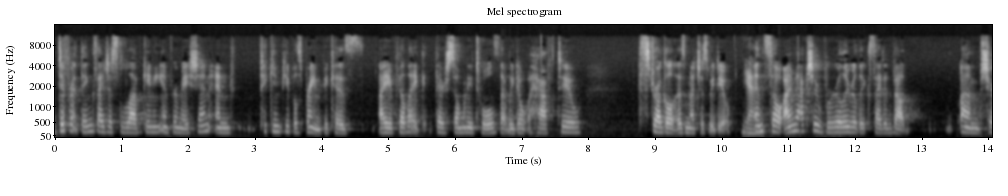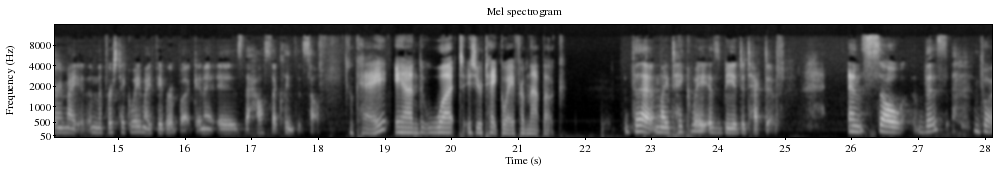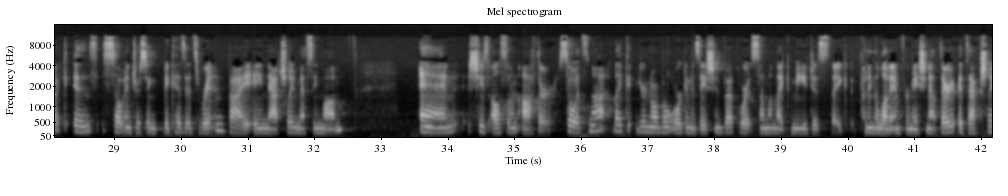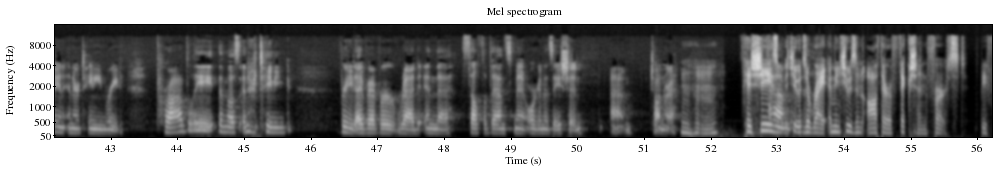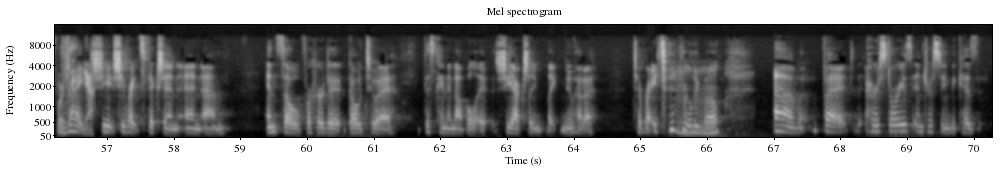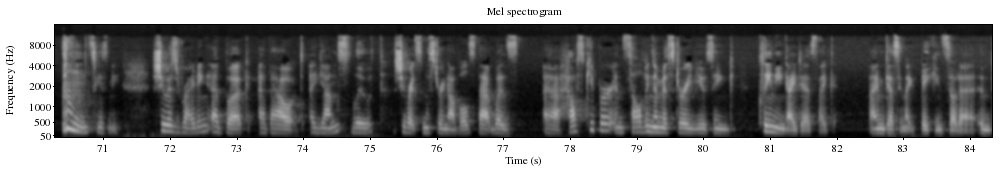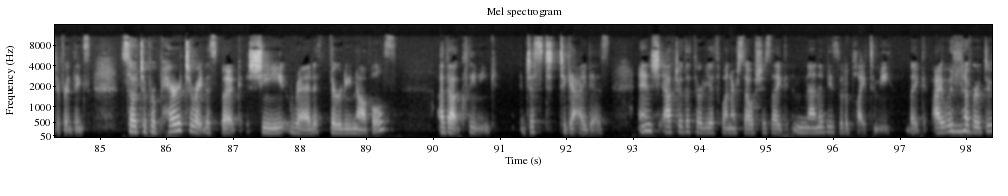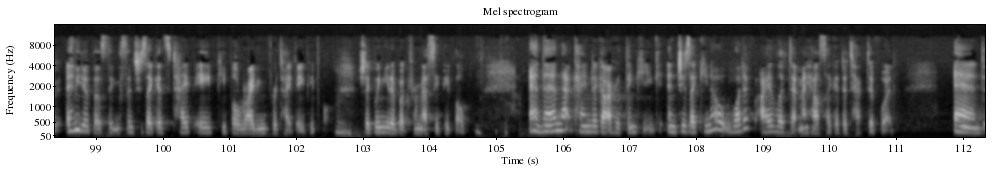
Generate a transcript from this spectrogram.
different things. I just love gaining information and picking people's brain because I feel like there's so many tools that we don't have to struggle as much as we do. Yeah. And so I'm actually really, really excited about um, sharing my, in the first takeaway, my favorite book, and it is The House That Cleans Itself. Okay. And what is your takeaway from that book? The, my takeaway is be a detective. And so this book is so interesting because it's written by a naturally messy mom and she's also an author. So it's not like your normal organization book where it's someone like me just like putting a lot of information out there. It's actually an entertaining read. Probably the most entertaining read I've ever read in the self advancement organization um, genre. Mm-hmm because she's um, she was a right. I mean, she was an author of fiction first before. She, right. Yeah. She she writes fiction, and um, and so for her to go to a this kind of novel, it, she actually like knew how to to write really mm-hmm. well. Um, but her story is interesting because, excuse me, she was writing a book about a young sleuth. She writes mystery novels that was a housekeeper and solving a mystery using cleaning ideas like I'm guessing like baking soda and different things. So to prepare to write this book, she read 30 novels about cleaning just to get ideas. And she, after the 30th one or so, she's like, none of these would apply to me. Like, I would never do any of those things. And she's like, it's type A people writing for type A people. Mm. She's like, we need a book for messy people. And then that kind of got her thinking. And she's like, you know, what if I looked at my house like a detective would? and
